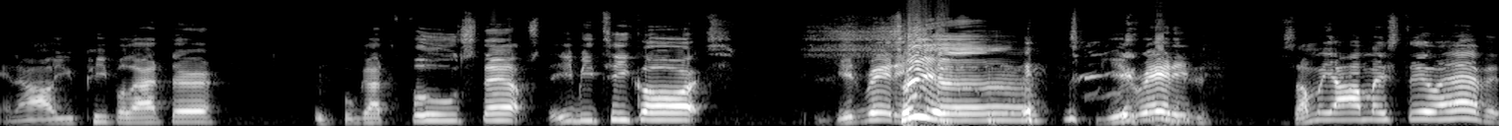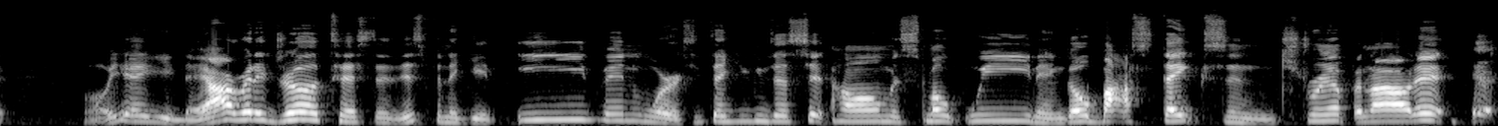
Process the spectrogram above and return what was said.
And all you people out there who got the food stamps, the EBT cards, get ready. See ya. Get ready. Some of y'all may still have it. Oh yeah, they already drug tested. It's gonna get even worse. You think you can just sit home and smoke weed and go buy steaks and shrimp and all that?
